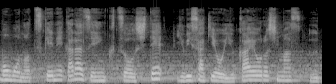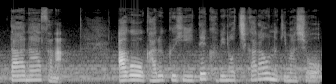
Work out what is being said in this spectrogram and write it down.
ももの付け根から前屈をして指先を床へ下ろします。ウッターナーサナ。顎を軽く引いて首の力を抜きましょ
